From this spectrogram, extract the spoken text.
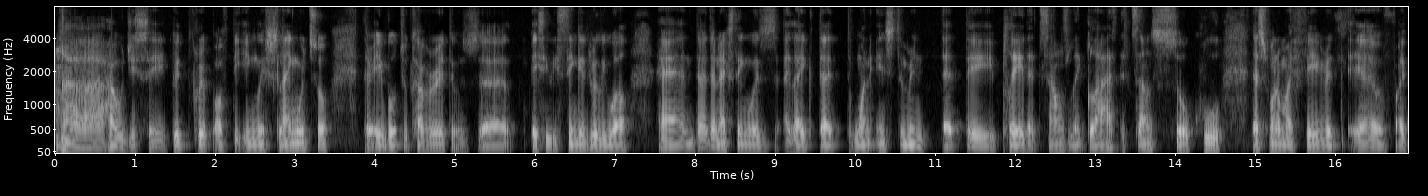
uh, how would you say good grip of the English language. So they're able to cover it. It was uh, basically sing it really well. And uh, the next thing was I like that one instrument that they play that sounds like glass. It sounds so cool. That's one of my favorite uh, I'm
